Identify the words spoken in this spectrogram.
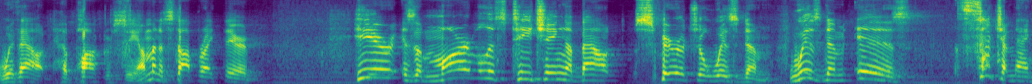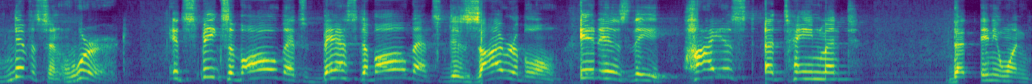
without hypocrisy. I'm going to stop right there. Here is a marvelous teaching about spiritual wisdom. Wisdom is such a magnificent word. It speaks of all that's best, of all that's desirable. It is the highest attainment that anyone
